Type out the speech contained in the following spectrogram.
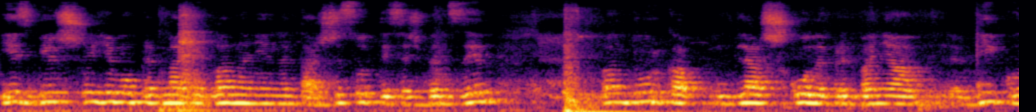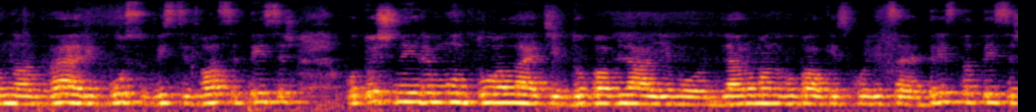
і збільшуємо предмети обладнання інвентар 600 тисяч бензин, бандурка для школи придбання вікон, двері, посуд 220 тисяч. Поточний ремонт туалетів додаємо для Романово-Балківського ліцею 300 тисяч.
